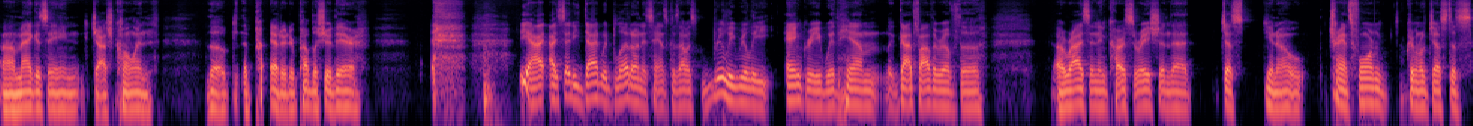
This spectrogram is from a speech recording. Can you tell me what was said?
uh, magazine, Josh Cohen, the, the editor publisher there. yeah, I, I, said he died with blood on his hands because I was really, really angry with him, the godfather of the uh, rise in incarceration that just you know transformed criminal justice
